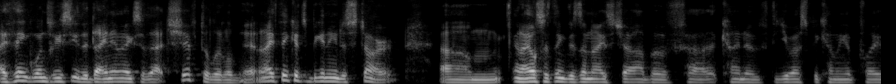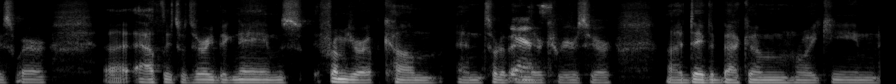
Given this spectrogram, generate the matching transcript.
I think once we see the dynamics of that shift a little bit, and I think it's beginning to start. Um, and I also think there's a nice job of uh, kind of the US becoming a place where uh, athletes with very big names from Europe come and sort of end their careers here. Uh, David Beckham, Roy Keane,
